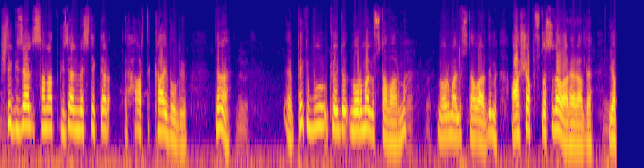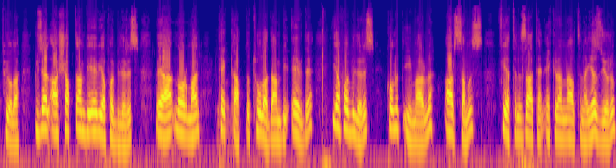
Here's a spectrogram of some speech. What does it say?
İşte güzel sanat, güzel meslekler artık kayboluyor. Değil mi? Evet. E, peki bu köyde normal usta var mı? Var. Var. Normal usta var değil mi? Ahşap ustası da var herhalde. Evet. Yapıyorlar. Güzel ahşaptan bir ev yapabiliriz. Veya normal tek Tuğla. katlı tuğladan bir evde yapabiliriz. Konut imarlı arsamız. Fiyatını zaten ekranın altına yazıyorum.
